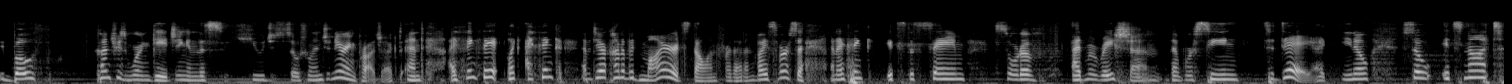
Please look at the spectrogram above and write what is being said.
both countries were engaging in this huge social engineering project. And I think they, like, I think FDR kind of admired Stalin for that, and vice versa. And I think it's the same sort of admiration that we're seeing today. I, you know, so it's not.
